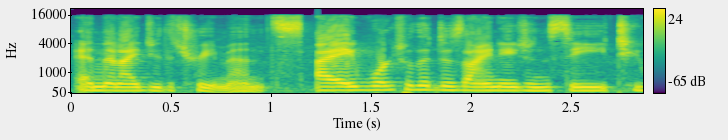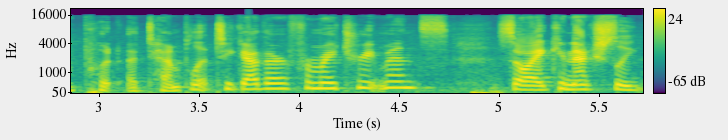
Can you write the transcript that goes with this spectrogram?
and then I do the treatments. I worked with a design agency to put a template together for my treatments, so I can actually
